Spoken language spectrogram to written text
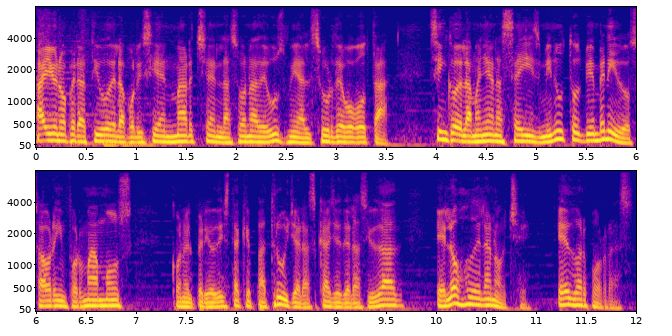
Hay un operativo de la policía en marcha en la zona de Usme, al sur de Bogotá. Cinco de la mañana, seis minutos. Bienvenidos. Ahora informamos con el periodista que patrulla las calles de la ciudad, El Ojo de la Noche, Eduard Porras.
